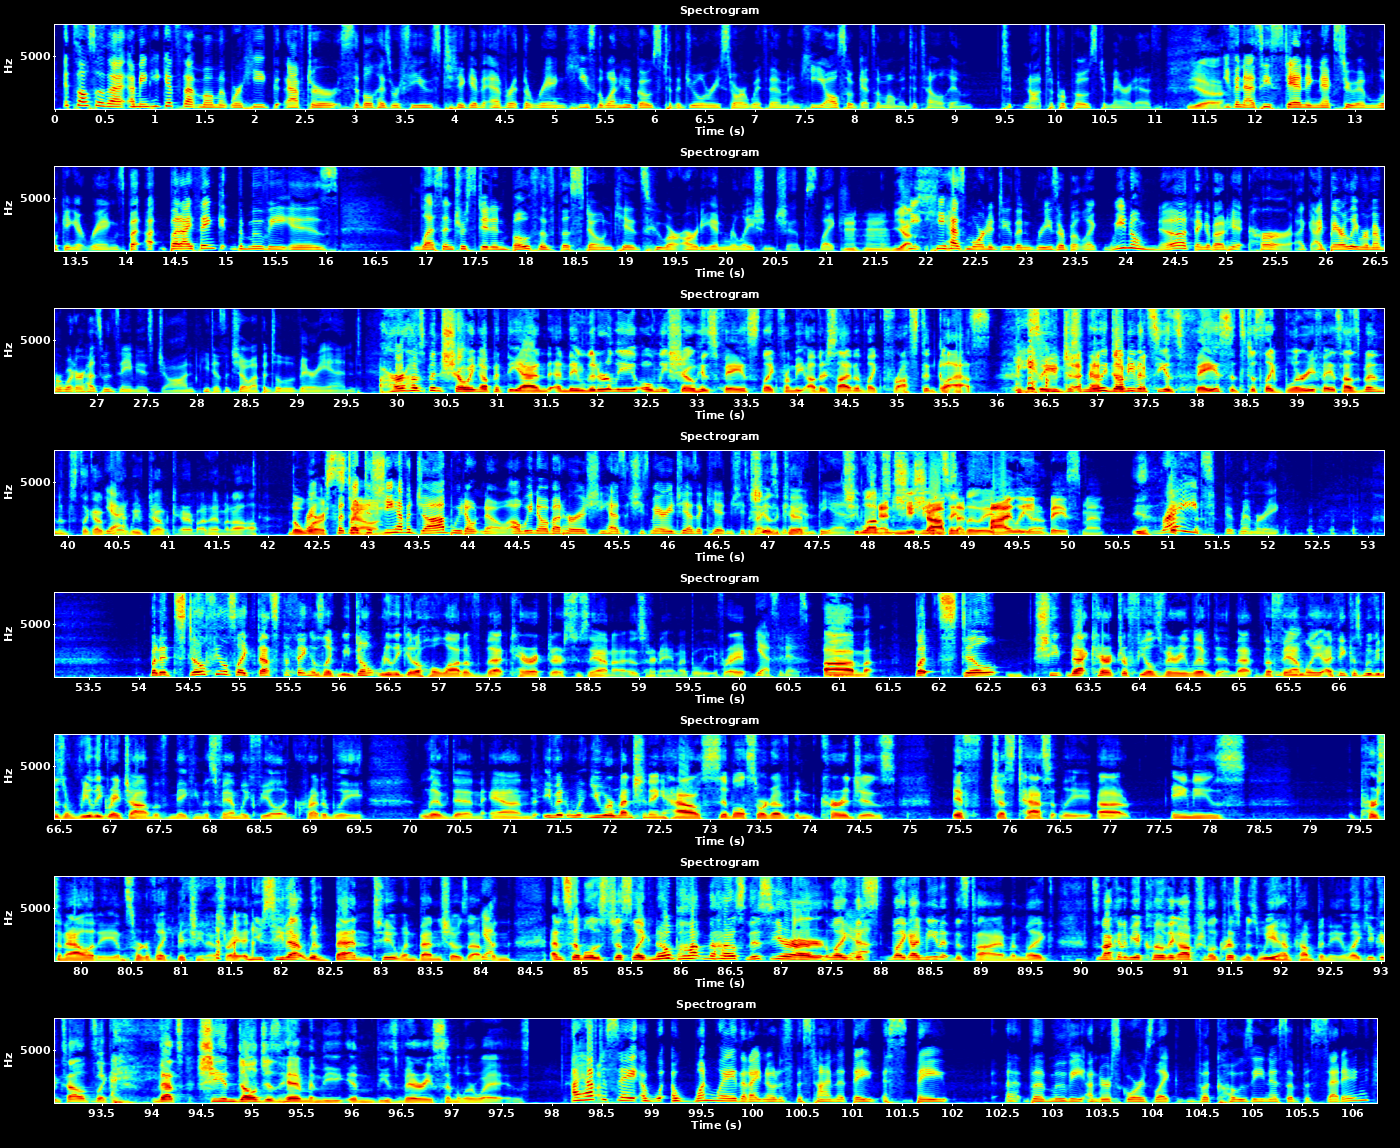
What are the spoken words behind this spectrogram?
It's also that I mean he gets that moment where he after Sybil has refused to give Everett the ring, he's the one who goes to the jewelry store with him and he also gets a moment to tell him to not to propose to Meredith. Yeah. Even as he's standing next to him looking at rings. But uh, but I think the movie is less interested in both of the Stone kids who are already in relationships. Like mm-hmm. Yes. he, he has more to do than Reaser, but like we know nothing about hi her. Like I barely remember what her husband's name is. John. He doesn't show up until the very end. her husband showing up at the end and they literally only show his face like from the other side of like frosted glass so you just really don't even see his face it's just like blurry face husband I'm just like okay Yeah. we don't care about him at all the Right. worst But like, does she have a job? We don't know. All we know about her is she has she's married, she has a kid, and she's she pregnant has a kid again. The end. she loves and she Meet in shops St. at Louis. Filene Yeah. Basement. right. Good memory. but it still feels like that's the thing is like we don't really get a whole lot of that character susanna is her name i believe right Yes, it is. um but still she that character feels very lived in that the family i think this movie does a really great job of making this family feel incredibly lived in. And even you were mentioning how sybil sort of encourages if just tacitly uh amy's personality and sort of like bitchiness right? And you see that with ben too when ben shows up. Yep. and and sybil is just like no pot in the house this year like Yeah. this like i mean it this time. And like it's not going to be a clothing optional christmas. We have company. Like you can tell it's like that's she indulges him in the in these very similar ways I have to say, a, a one way that I noticed this time that they they uh, the movie underscores like the coziness of the setting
